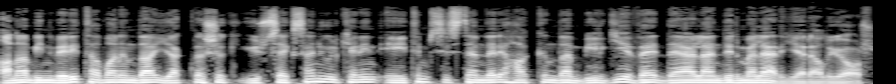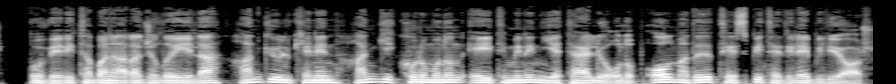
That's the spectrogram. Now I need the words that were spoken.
Ana bin veri tabanında yaklaşık 180 ülkenin eğitim sistemleri hakkında bilgi ve değerlendirmeler yer alıyor. Bu veri tabanı aracılığıyla hangi ülkenin hangi kurumunun eğitiminin yeterli olup olmadığı tespit edilebiliyor.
